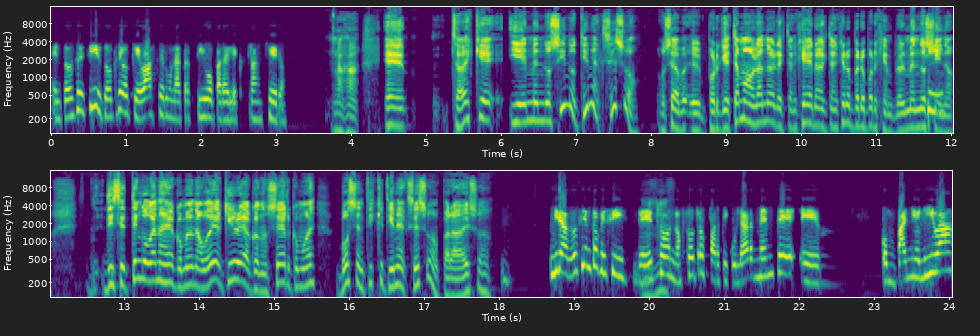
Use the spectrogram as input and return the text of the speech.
entonces sí, yo creo que va a ser un atractivo para el extranjero. Ajá. Eh, ¿Sabes qué? ¿Y el mendocino tiene acceso? O sea, eh, porque estamos hablando del extranjero, extranjero, pero por ejemplo, el mendocino dice, tengo ganas de comer una bodega, quiero ir a conocer cómo es. ¿Vos sentís que tiene acceso para eso? Mira, yo siento que sí. De hecho, nosotros particularmente eh, con Paño Oliva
